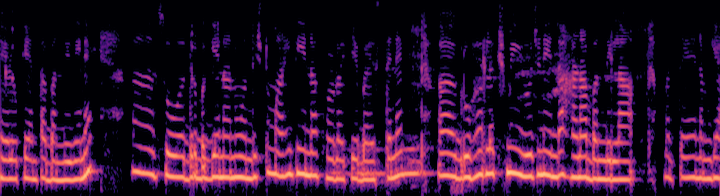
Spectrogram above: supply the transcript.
ಹೇಳೋಕೆ ಅಂತ ಬಂದಿದ್ದೀನಿ. ಸೊ ಅದ್ರ ಬಗ್ಗೆ ನಾನು ಒಂದಿಷ್ಟು ಮಾಹಿತಿಯನ್ನು ಕೊಡೋಕ್ಕೆ ಬಯಸ್ತೇನೆ. ಗೃಹಲಕ್ಷ್ಮಿ ಯೋಜನೆಯಿಂದ ಹಣ ಬಂದಿಲ್ಲ. ಮತ್ತು ನಮಗೆ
